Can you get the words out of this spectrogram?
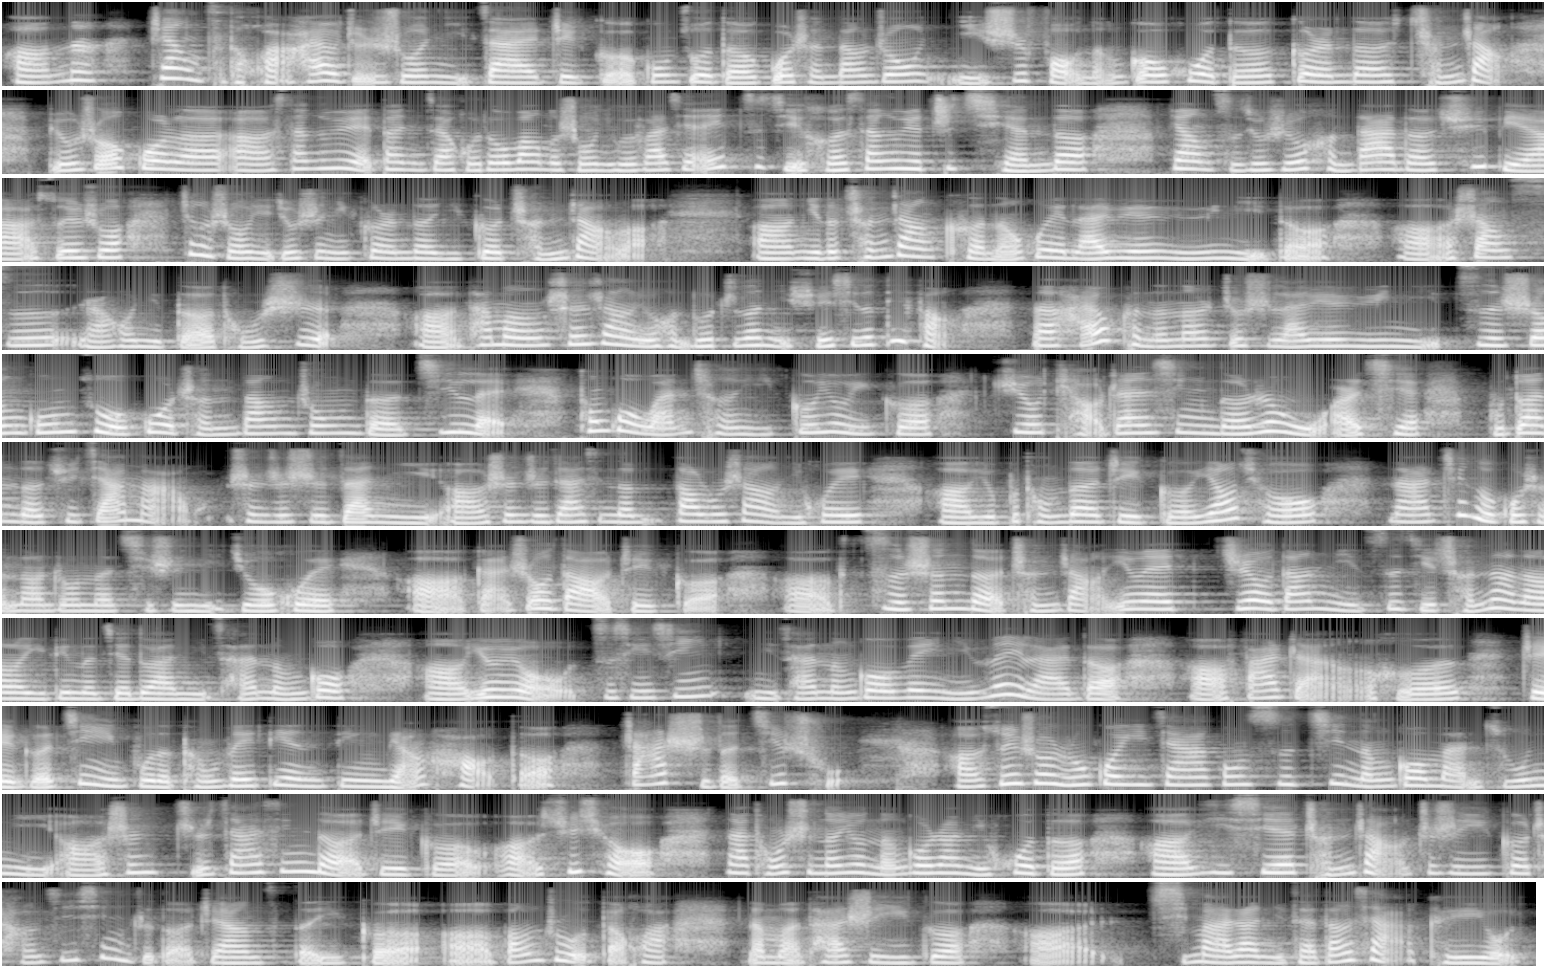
啊，那这样子的话，还有就是说，你在这个工作的过程当中，你是否能够获得个人的成长？比如说过了啊三个月，当你再回头望的时候，你会发现，哎，自己和三个月之前的样子就是有很大的区别啊，所以说这个时候也就是你个人的一个成长了。啊，你的成长可能会来源于你的呃上司，然后你的同事，啊，他们身上有很多值得你学习的地方。那还有可能呢，就是来源于你自身工作过程当中的积累，通过完成一个又一个具有挑战性的任务，而且不断的去加码，甚至是在你呃升职加薪的道路上，你会呃有不同的这个要求。那这个过程当中呢，其实你就会呃感受到这个呃自身的成长，因为只有当你自己成长到了一定的阶段，你才能够呃拥有自信心，你才能。能够为你未来的呃发展和这个进一步的腾飞奠定良好的扎实的基础，啊，所以说如果一家公司既能够满足你呃升职加薪的这个呃需求，那同时呢又能够让你获得啊一些成长，这是一个长期性质的这样子的一个呃帮助的话，那么它是一个呃起码让你在当下可以有。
